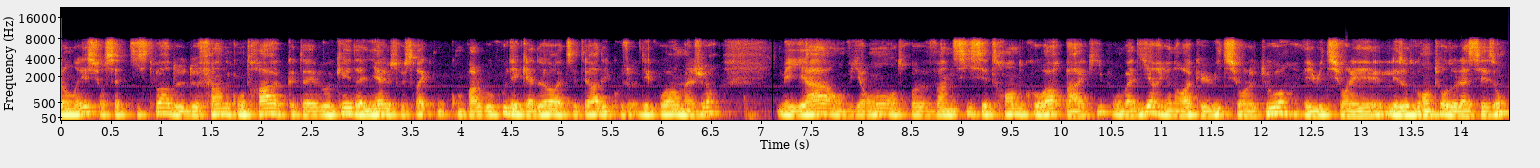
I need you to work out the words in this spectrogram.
André, sur cette histoire de, de, fin de contrat que tu as évoqué, Daniel, parce que c'est vrai qu'on parle beaucoup des cadors, etc., des, des coureurs majeurs, mais il y a environ entre 26 et 30 coureurs par équipe, on va dire. Il n'y en aura que 8 sur le tour et 8 sur les, autres grands tours de la saison.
